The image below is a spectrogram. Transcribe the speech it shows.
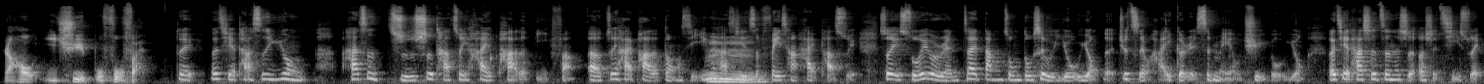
然后一去不复返。对，而且他是用，他是直视他最害怕的地方，呃，最害怕的东西，因为他其实是非常害怕水，所以所有人在当中都是有游泳的，就只有他一个人是没有去游泳。而且他是真的是二十七岁。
